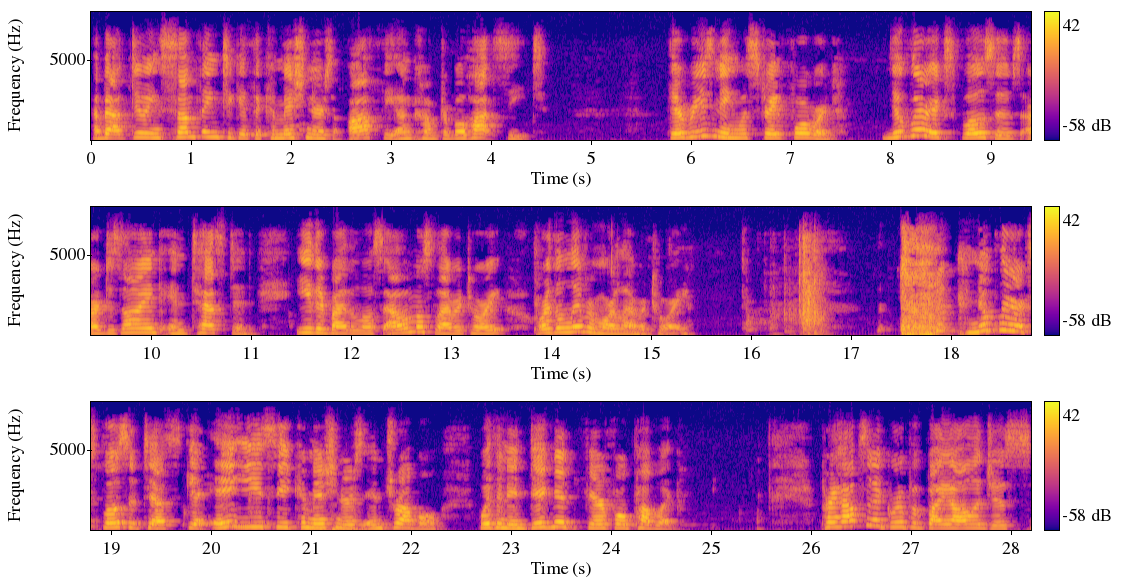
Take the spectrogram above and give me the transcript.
about doing something to get the commissioners off the uncomfortable hot seat. Their reasoning was straightforward. Nuclear explosives are designed and tested either by the Los Alamos Laboratory or the Livermore Laboratory. Nuclear explosive tests get AEC commissioners in trouble with an indignant, fearful public. Perhaps in a group of biologists,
